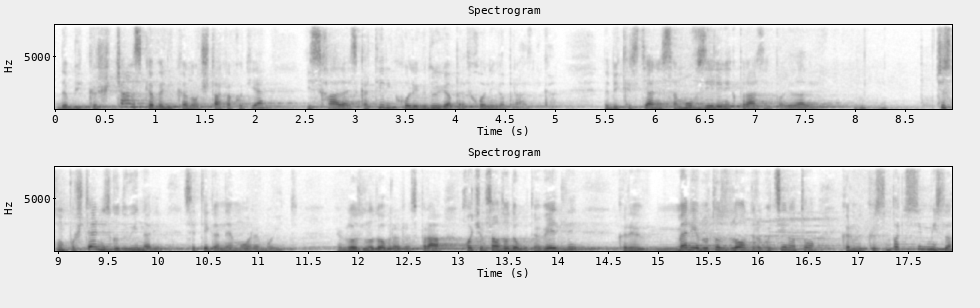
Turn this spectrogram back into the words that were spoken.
da bi krščanska velika noč, taka kot je, izhajala iz katerikoli drugega predhodnega praznika. Da bi kristijani samo vzeli nek praznik in ga dali. Če smo pošteni zgodovinari, se tega ne moremo iti. Je bilo zelo dobra razprava. Hočem samo to, da boste vedeli, ker je, meni je bilo to zelo dragoceno, to, ker, ker sem pač si mislil,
